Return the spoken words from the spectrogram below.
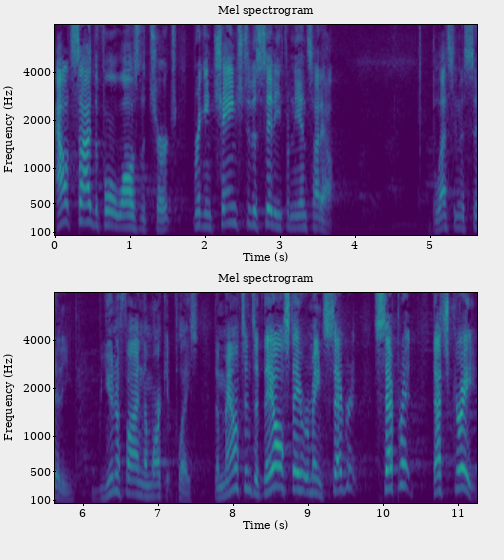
outside the four walls of the church, bringing change to the city from the inside out blessing the city, unifying the marketplace. The mountains, if they all stay remain separate, separate, that's great.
